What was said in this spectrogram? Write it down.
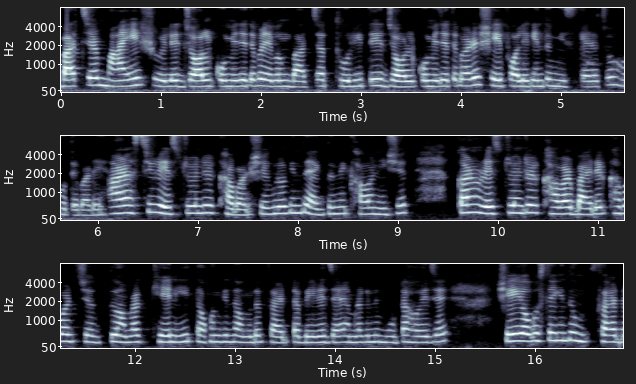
বাচ্চার মায়ের শরীরে জল কমে যেতে পারে এবং বাচ্চার থলিতে জল কমে যেতে পারে। সেই ফলে কিন্তু মিসক্যারেজও হতে পারে। আর আসছে রেস্টুরেন্টের খাবার। সেগুলো কিন্তু একদমই খাওয়া নিষেধ। কারণ রেস্টুরেন্টের খাবার, বাইরের খাবার যেহেতু আমরা খেয়ে নিই, তখন কিন্তু আমাদের ফ্যাটটা বেড়ে যায়, আমরা কিন্তু মোটা হয়ে যাই। সেই অবস্থায় কিন্তু ফ্যাট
